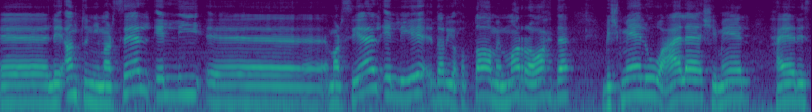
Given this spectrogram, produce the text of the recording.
لأنتوني مارسيال اللي آه، مارسيال اللي يقدر يحطها من مرة واحدة بشماله على شمال حارس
